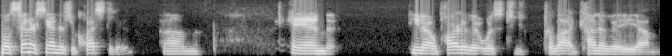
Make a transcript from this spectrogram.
Well, Senator Sanders requested it, um, and you know, part of it was to provide kind of a um,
